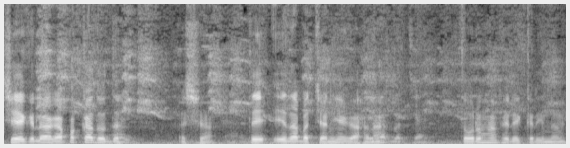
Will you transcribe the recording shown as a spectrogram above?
6 ਕਿਲੋ ਹੈਗਾ ਪੱਕਾ ਦੁੱਧ। ਅੱਛਾ ਤੇ ਇਹਦਾ ਬੱਚਾ ਨਹੀਂ ਹੈਗਾ ਹਨਾ? ਬੱਚਾ। ਤੋਰੋ ਹਾਂ ਫਿਰ ਇੱਕ ਵਾਰੀ ਇਹਨਾਂ ਨੂੰ।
